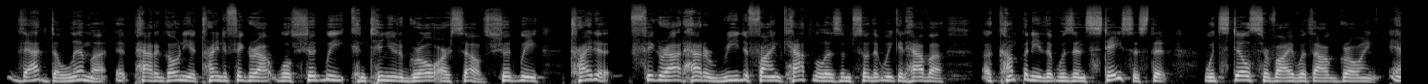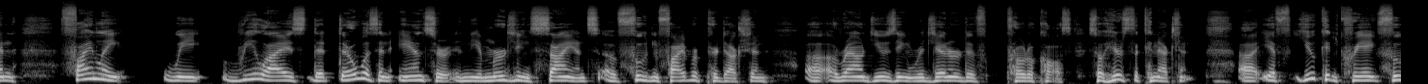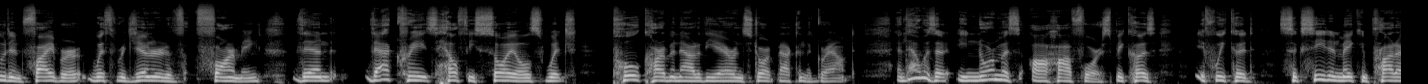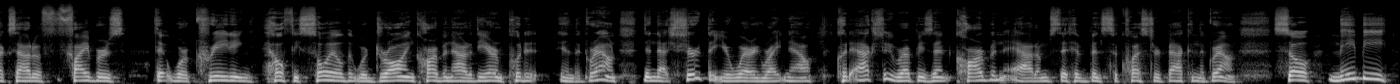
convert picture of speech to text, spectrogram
that dilemma at Patagonia, trying to figure out well, should we continue to grow ourselves? Should we try to figure out how to redefine capitalism so that we could have a, a company that was in stasis that would still survive without growing? And finally, we realized that there was an answer in the emerging science of food and fiber production uh, around using regenerative protocols. So here's the connection. Uh, if you can create food and fiber with regenerative farming, then that creates healthy soils, which pull carbon out of the air and store it back in the ground. And that was an enormous aha for us because if we could succeed in making products out of fibers that we're creating healthy soil, that we're drawing carbon out of the air and put it in the ground, then that shirt that you're wearing right now could actually represent carbon atoms that have been sequestered back in the ground. So maybe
